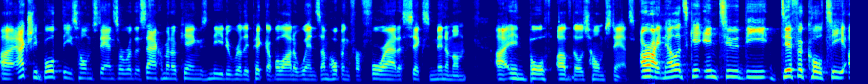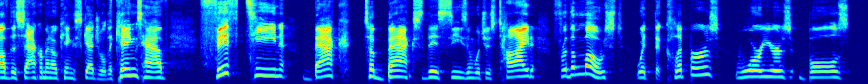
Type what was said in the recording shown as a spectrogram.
Uh, actually, both these homestands are where the Sacramento Kings need to really pick up a lot of wins. I'm hoping for four out of six minimum uh, in both of those homestands. All right, now let's get into the difficulty of the Sacramento Kings schedule. The Kings have 15 back to backs this season, which is tied for the most with the Clippers, Warriors, Bulls,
